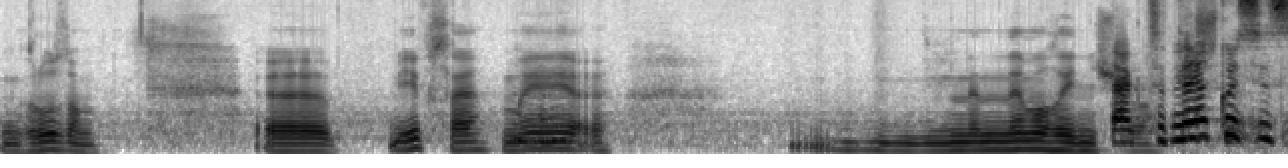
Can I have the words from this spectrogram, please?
грузом. Е, і все. Ми не, не могли нічого. Так, це Ну, теж якось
